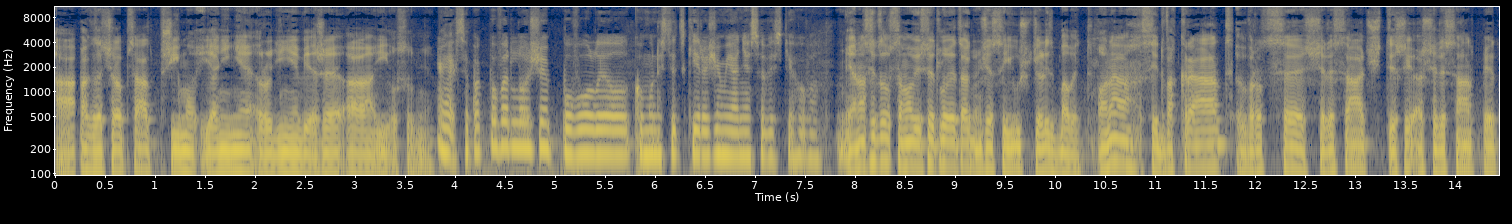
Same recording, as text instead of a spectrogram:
a pak začal psát přímo Janině, rodině, Věře a jí osobně. A jak se pak povedlo, že povolil komunistický režim Janě se vystěhovat? Jana si to sama vysvětluje tak, že si ji už chtěli zbavit. Ona si dvakrát v roce 64 a 65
